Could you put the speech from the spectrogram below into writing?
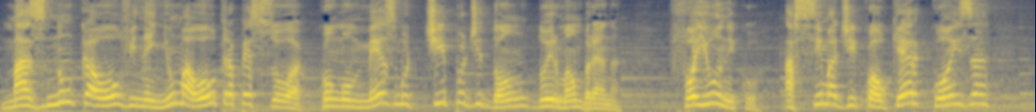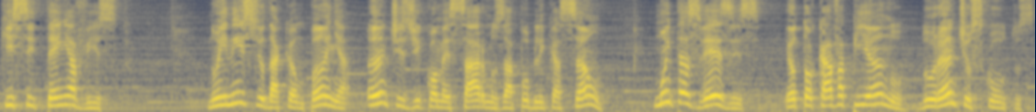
Mas nunca houve nenhuma outra pessoa com o mesmo tipo de dom do irmão Brana. Foi único, acima de qualquer coisa que se tenha visto. No início da campanha, antes de começarmos a publicação, muitas vezes eu tocava piano durante os cultos,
